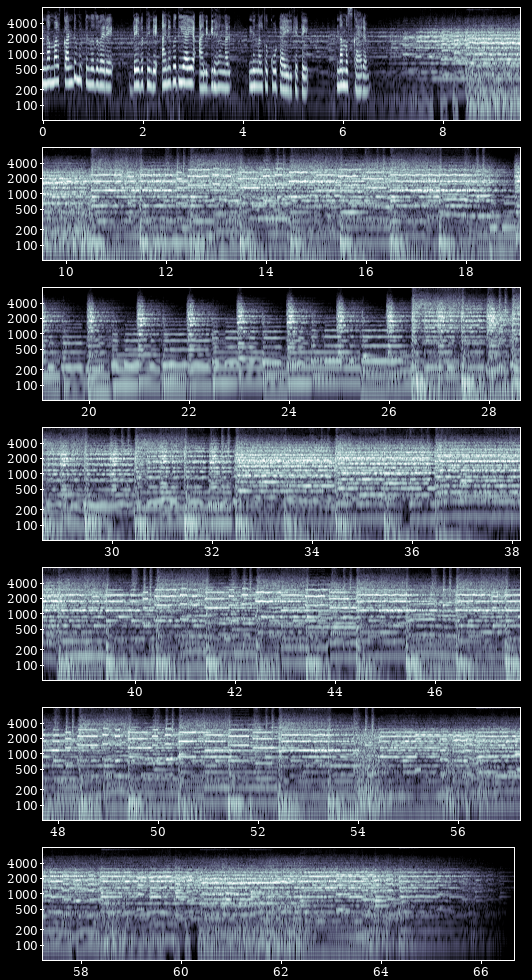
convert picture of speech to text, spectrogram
നമ്മൾ കണ്ടുമുട്ടുന്നതുവരെ ദൈവത്തിന്റെ അനവധിയായ അനുഗ്രഹങ്ങൾ നിങ്ങൾക്ക് കൂട്ടായിരിക്കട്ടെ. നമസ്കാരം.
